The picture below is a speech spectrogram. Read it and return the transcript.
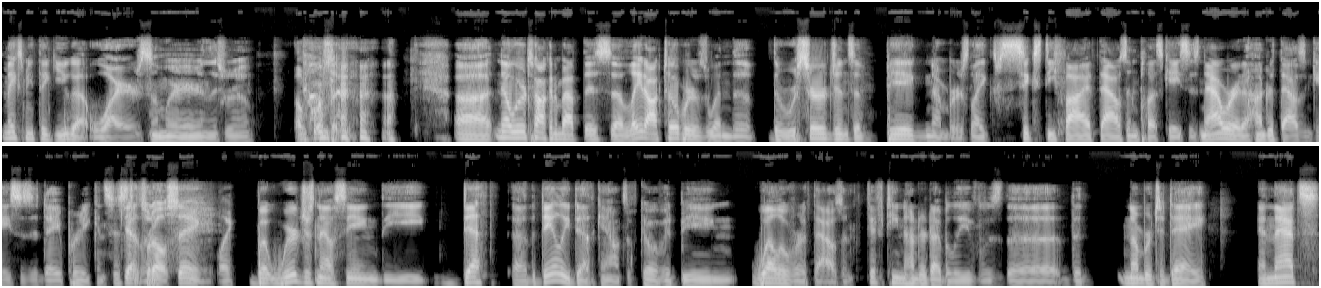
makes me think you got wires somewhere here in this room. Of course I do. uh, no, we were talking about this. Uh, late October is when the the resurgence of big numbers, like sixty five thousand plus cases. Now we're at hundred thousand cases a day, pretty consistently. That's what I was saying. Like, but we're just now seeing the death, uh, the daily death counts of COVID being well over a thousand. Fifteen hundred, I believe, was the the number today, and that's.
